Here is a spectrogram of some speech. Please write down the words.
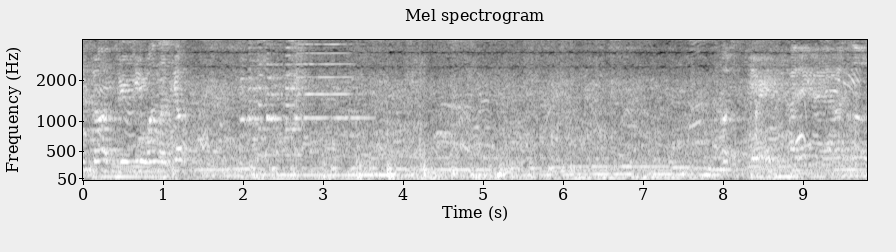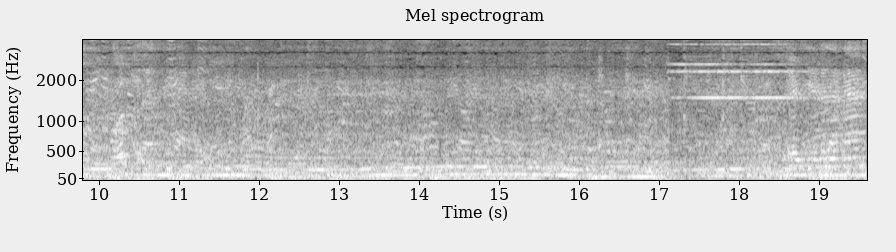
let's go. Three, two, one, let's go. That was scary. I think I was a little too close to that. There's the end of that match,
